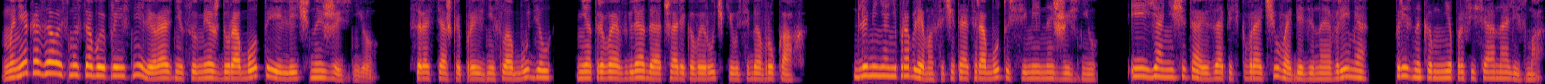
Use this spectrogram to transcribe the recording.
Мне казалось, мы с тобой прояснили разницу между работой и личной жизнью, с растяжкой произнесла Будил, не отрывая взгляда от шариковой ручки у себя в руках. Для меня не проблема сочетать работу с семейной жизнью, и я не считаю запись к врачу в обеденное время признаком непрофессионализма.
